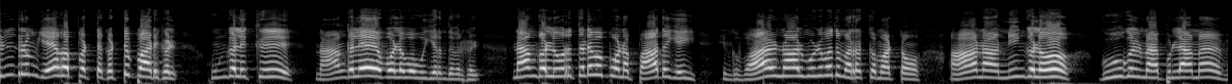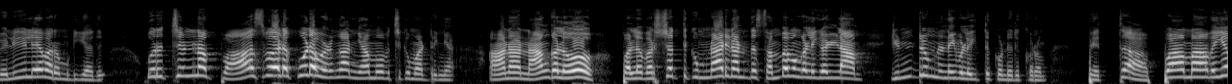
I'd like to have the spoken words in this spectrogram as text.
இன்றும் ஏகப்பட்ட கட்டுப்பாடுகள். உங்களுக்கு நாங்களே எவ்வளவோ உயர்ந்தவர்கள். நாங்கள் ஒரு தடவை போன பாதையை எங்க வாழ்நாள் முழுவதும் மறக்க மாட்டோம். ஆனால் நீங்களோ கூகுள் மேப் இல்லாம வெளியிலே வர முடியாது. ஒரு சின்ன பாஸ்வேர்டை கூட ஒழுங்கா ஞாபகம் வச்சுக்க மாட்டீங்க. ஆனால் நாங்களோ பல வருஷத்துக்கு முன்னாடி நடந்த சம்பவங்களை எல்லாம் இன்றும் நினைவில் வைத்து கொண்டிருக்கிறோம். பெத்த அப்பா அம்மாவையே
